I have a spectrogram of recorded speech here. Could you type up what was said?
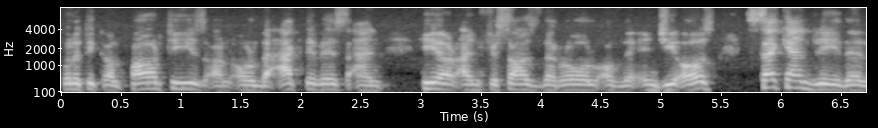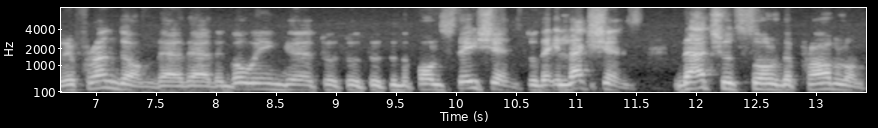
political parties and all the activists and here emphasize the role of the NGOs. Secondly, the referendum, the, the, the going uh, to, to, to, to the poll stations, to the elections, that should solve the problem,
